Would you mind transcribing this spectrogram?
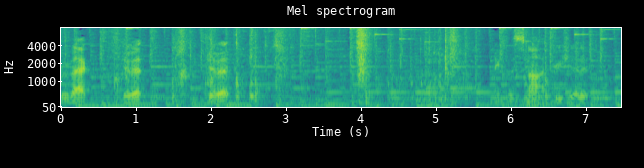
It back. Give it. Give it. Thanks for the snot. Appreciate it.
